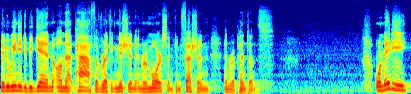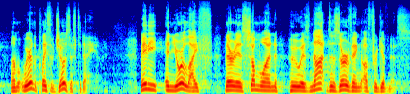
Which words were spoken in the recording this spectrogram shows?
Maybe we need to begin on that path of recognition and remorse and confession and repentance. Or maybe um, we're in the place of Joseph today. Maybe in your life, there is someone who is not deserving of forgiveness.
